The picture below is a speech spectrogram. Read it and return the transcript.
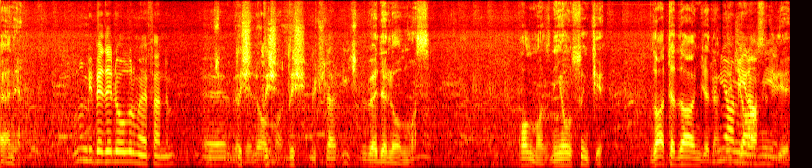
Yani Bunun bir bedeli olur mu efendim? E, Hiçbir dış, bedeli dış, olmaz. dış güçler. hiçbir bedeli olmaz. Olmaz. Niye olsun ki? Zaten daha önceden Dünya de mirası camiydi.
